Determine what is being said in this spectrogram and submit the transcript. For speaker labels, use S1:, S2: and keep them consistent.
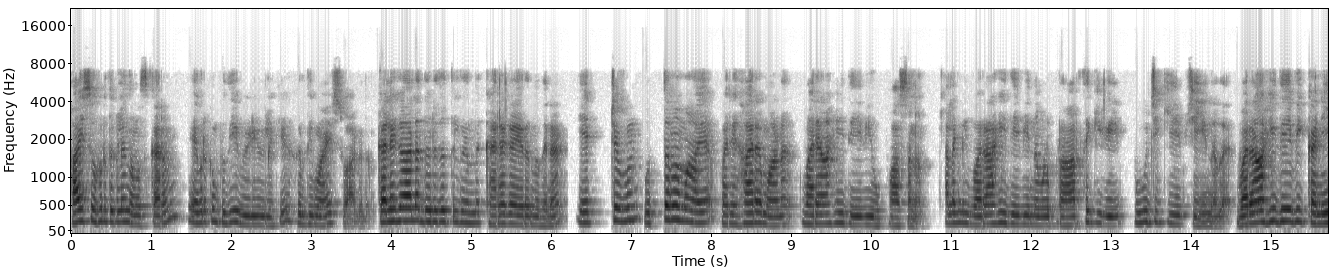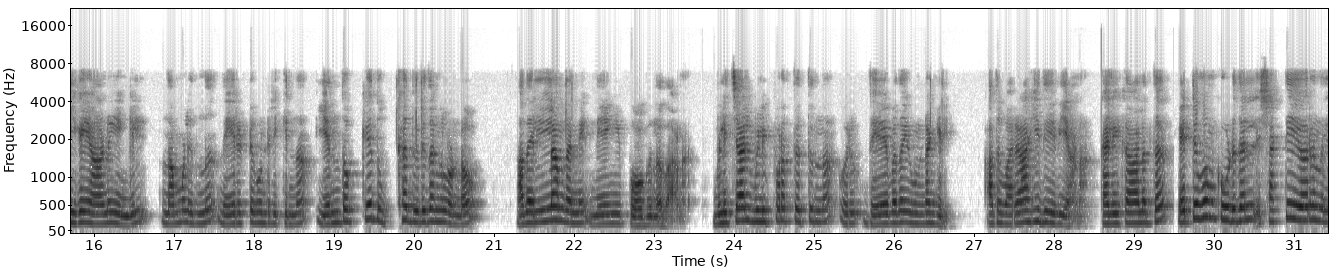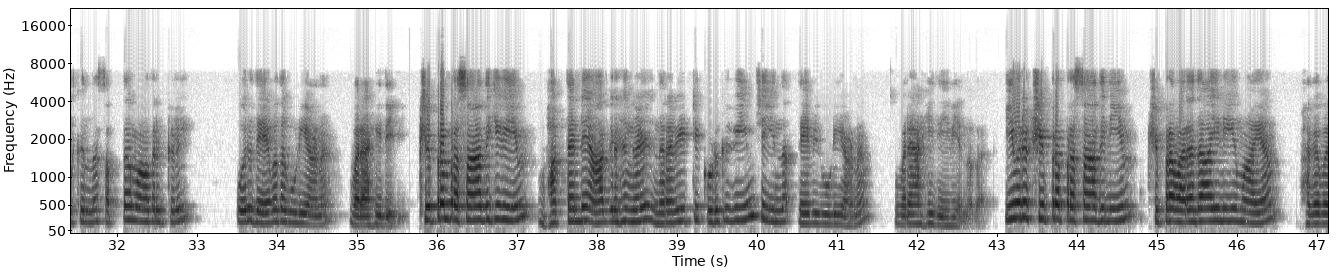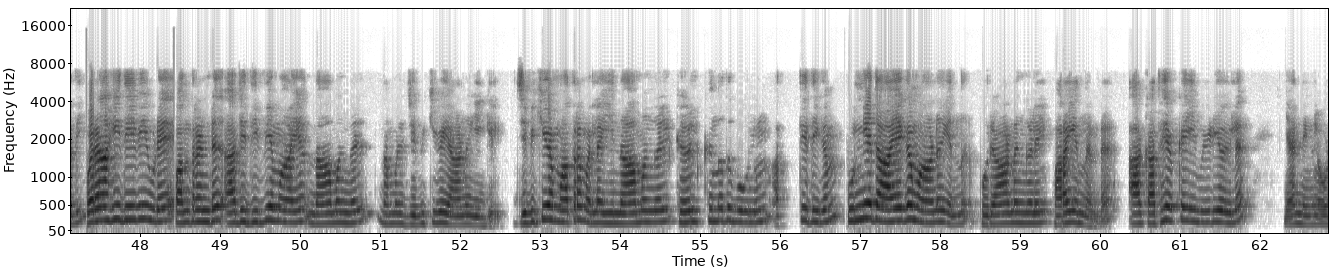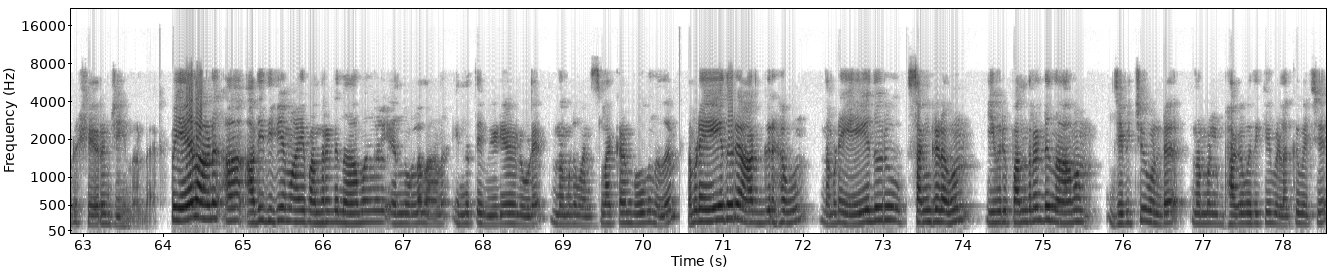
S1: Hi സുഹൃത്തുക്കളെ നമസ്കാരം. ഏവർക്കും പുതിയ വീഡിയോയിലേക്ക് ഹൃദ്യമായ സ്വാഗതം. കലികാല ദുരിതത്തിൽ നിന്ന് കരകയറുന്നതിന് ഏറ്റവും ഉത്തമമായ പരിഹാരമാണ് വരാഹി ദേവി ഉപാസനം അല്ലെങ്കിൽ വരാഹി ദേവിയെ നമ്മൾ പ്രാർത്ഥിക്കുകയും പൂജിക്കുകയും ചെയ്യുന്നത്. വരാഹി ദേവി കനികയാണ് എങ്കിൽ നമ്മൾ ഇന്ന് നേരിട്ട് കൊണ്ടിരിക്കുന്ന എന്തൊക്കെ ദുഃഖ ദുരിതങ്ങളുണ്ടോ അതെല്ലാം തന്നെ നീങ്ങിപ്പോകുന്നതാണ്. വിളിച്ചാൽ വിളിപ്പുറത്തെത്തുന്ന ഒരു ദേവതയുണ്ടെങ്കിൽ അത് വരാഹി ദേവിയാണ് കലികാലത്ത് ഏറ്റവും കൂടുതൽ ശക്തിയേറി നിൽക്കുന്ന സപ്തമാതൃക്കളിൽ ഒരു ദേവത കൂടിയാണ് വരാഹി ദേവി ക്ഷിപ്രം പ്രസാദിക്കുകയും ഭക്തന്റെ ആഗ്രഹങ്ങൾ നിറവേറ്റി കൊടുക്കുകയും ചെയ്യുന്ന ദേവി കൂടിയാണ് വരാഹി ദേവി എന്നത്. ഈ ഒരു ക്ഷിപ്രപ്രസാദിനിയും ക്ഷിപ്രവരദായിനിയുമായ ഭഗവതി. വരാഹി ദേവിയുടെ പന്ത്രണ്ട് അതിദിവ്യമായ നാമങ്ങൾ നമ്മൾ ജപിക്കുകയാണ് എങ്കിൽ. ജപിക്കുക മാത്രമല്ല ഈ നാമങ്ങൾ കേൾക്കുന്നത് പോലും അത്യധികം പുണ്യദായകമാണ് എന്ന് പുരാണങ്ങളിൽ പറയുന്നുണ്ട്. ആ കഥയൊക്കെ ഈ വീഡിയോയിൽ ഞാൻ നിങ്ങളോട് ഷെയറും ചെയ്യുന്നുണ്ട്. അപ്പോൾ ഏതാണ് ആ അതിദിവ്യമായ പന്ത്രണ്ട് നാമങ്ങൾ എന്നുള്ളതാണ് ഇന്നത്തെ വീഡിയോയിലൂടെ നമ്മൾ മനസ്സിലാക്കാൻ പോകുന്നത്. നമ്മുടെ ഏതൊരു ആഗ്രഹവും നമ്മുടെ ഏതൊരു സങ്കടവും ഈ ഒരു പന്ത്രണ്ട് നാമം ജപിച്ചുകൊണ്ട് നമ്മൾ ഭഗവതിക്ക് വിളക്ക് വെച്ച്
